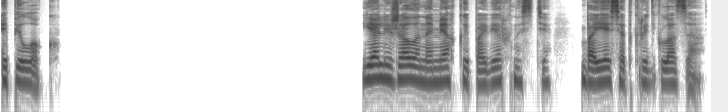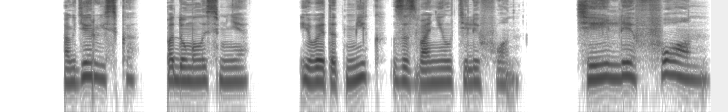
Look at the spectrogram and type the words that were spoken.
Эпилог. Я лежала на мягкой поверхности, боясь открыть глаза. «А где Рыська?» — подумалось мне. И в этот миг зазвонил телефон. «Телефон!»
